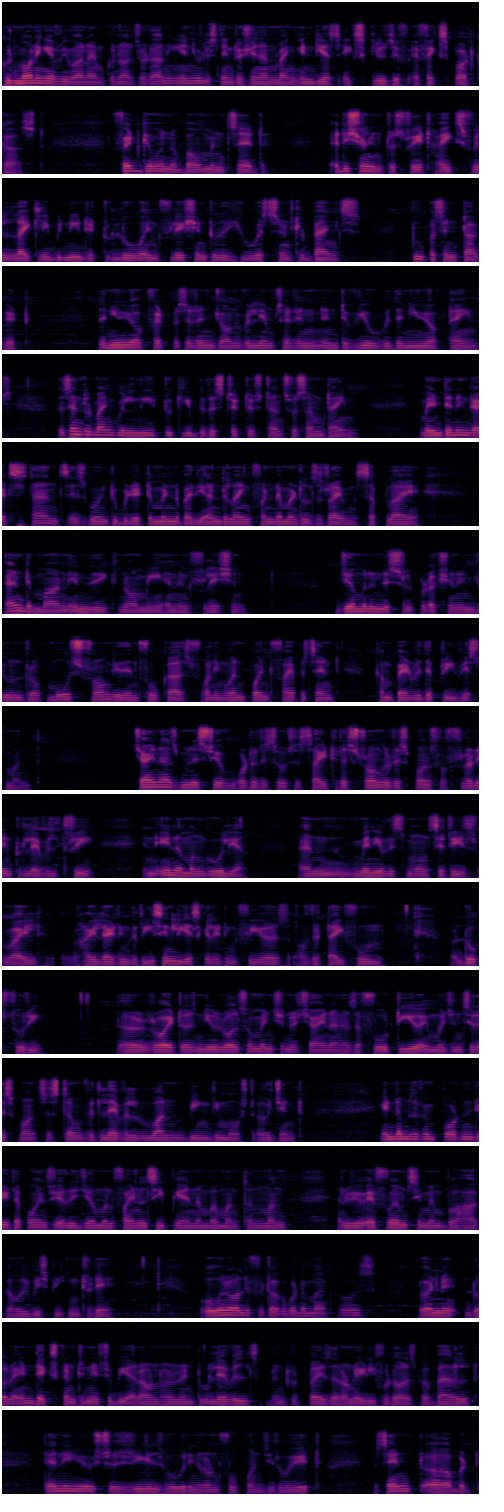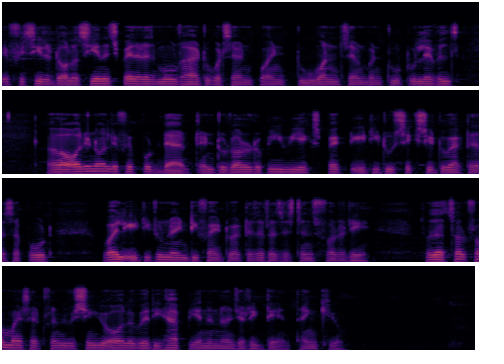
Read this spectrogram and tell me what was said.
Good morning, everyone. I'm Kunal Sodani, and you're listening to Shinhan Bank India's exclusive FX podcast. Fed Governor Bowman said additional interest rate hikes will likely be needed to lower inflation to the U.S. central bank's 2% target. The New York Fed President John Williams said in an interview with the New York Times the central bank will need to keep the restrictive stance for some time. Maintaining that stance is going to be determined by the underlying fundamentals driving supply and demand in the economy and inflation. German industrial production in June dropped more strongly than forecast, falling 1.5% compared with the previous month. China's Ministry of Water Resources cited a stronger response for flooding to level 3 in Inner Mongolia and many of the small cities while highlighting the recently escalating fears of the typhoon Doksuri. The Reuters news also mentioned that China has a four tier emergency response system, with level 1 being the most urgent. In terms of important data points, we have the German final CPI number month on month, and we have FOMC member Harker who will be speaking today. Overall, if we talk about the macros, dollar index continues to be around 102 levels, Brent crude price around $84 per barrel, 10 year treasury yields hovering around 4.08 percent uh, but if we see the dollar cnh pair that has moved higher towards 7.21 7.22 levels. Uh, all in all if we put that into dollar rupee we expect 8260 to 60 to act as a support while 8295 to act as a resistance for the day. So that's all from my side friends. Wishing you all a very happy and energetic day. Thank you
